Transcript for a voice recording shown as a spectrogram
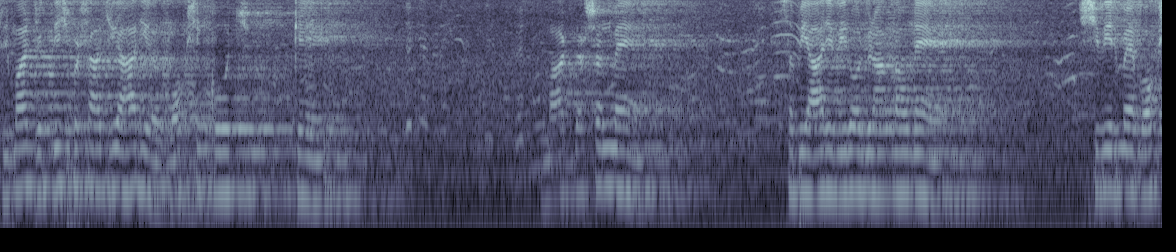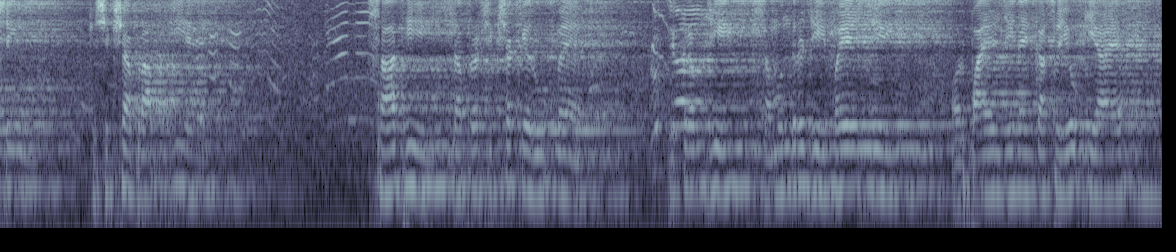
श्रीमान जगदीश प्रसाद जी आर्य बॉक्सिंग कोच के मार्गदर्शन में सभी आर्य वीरों और वीरांगनाओं ने शिविर में बॉक्सिंग की शिक्षा प्राप्त की है। साथ ही प्रशिक्षक के रूप में विक्रम जी समुद्र जी महेश जी और पायल जी ने इनका सहयोग किया है।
